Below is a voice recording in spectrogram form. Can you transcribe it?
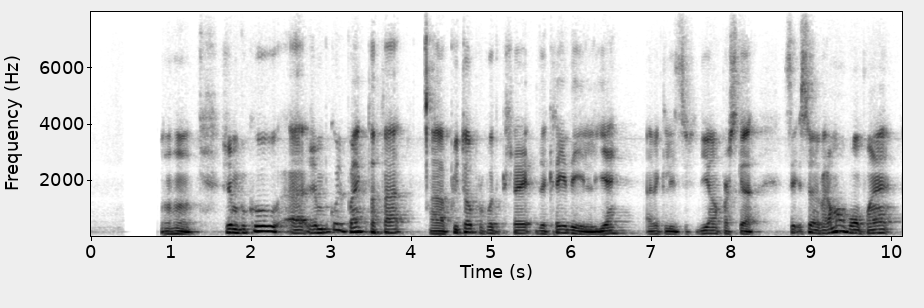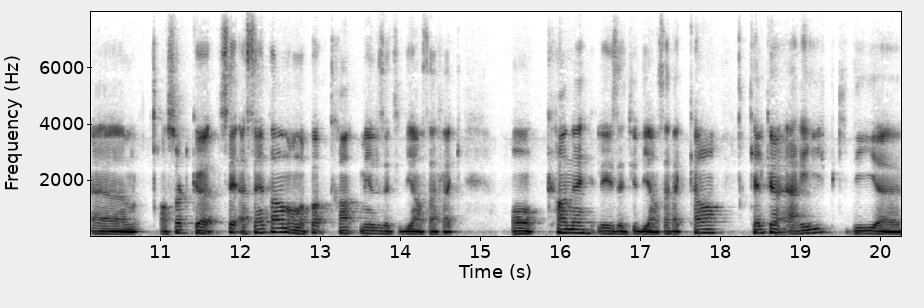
Mm-hmm. J'aime beaucoup, euh, beaucoup le point que tu as fait euh, plutôt à propos de créer, de créer des liens avec les étudiants parce que c'est vraiment un bon point euh, en sorte que, tu sais, à Saint-Anne, on n'a pas 30 000 étudiants. Ça fait on connaît les étudiants. Ça fait quand quelqu'un arrive et qui dit, euh,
